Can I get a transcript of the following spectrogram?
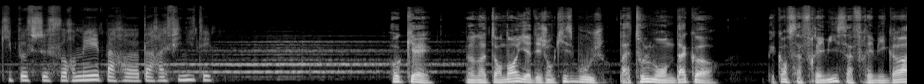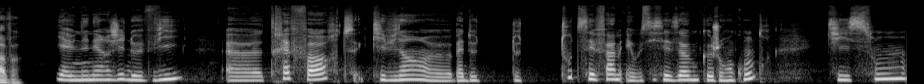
qui peuvent se former par, par affinité. Ok, mais en attendant, il y a des gens qui se bougent. Pas tout le monde, d'accord. Mais quand ça frémit, ça frémit grave. Il y a une énergie de vie euh, très forte qui vient euh, bah, de, toutes ces femmes et aussi ces hommes que je rencontre qui sont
